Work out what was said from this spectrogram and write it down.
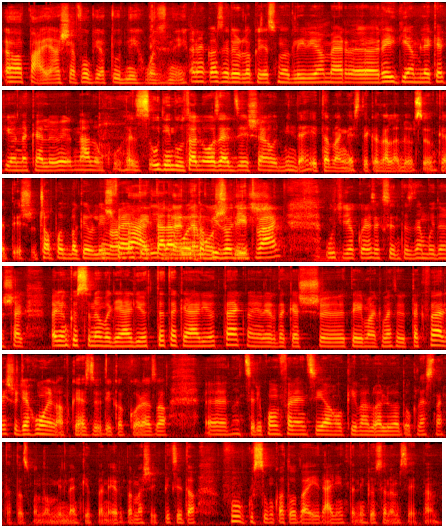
a pályán se fogja tudni hozni. Ennek azért örülök, hogy ezt mondod, Lívia, mert régi emlékek jönnek elő nálunk. Ez úgy indult annó az edzése, hogy minden héten megnézték az ellenőrzőnket, és a csapatba kerülés Na, feltétele volt a bizonyítvány. Úgyhogy akkor ezek szerint ez nem újdonság. Nagyon köszönöm, hogy eljöttetek, eljöttek, nagyon érdekes témák vetődtek fel, és ugye holnap kezdődik akkor ez a nagyszerű konferencia, ahol kiváló előadók lesznek, tehát azt mondom mindenképpen érdemes egy picit a fókuszunkat oda irányítani. Köszönöm szépen.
